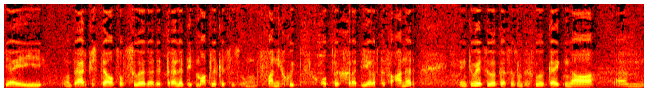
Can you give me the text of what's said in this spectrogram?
jy ontwerp jy stelsel sodat dit relatief maklik is, is om van die goed op te gradeer of te verander. En twee is ook as ons byvoorbeeld kyk na ehm um,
